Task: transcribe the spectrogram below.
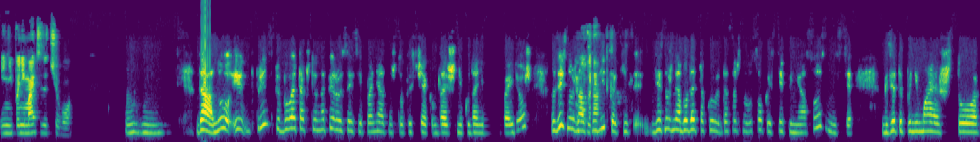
и не понимать из-за чего. Угу. Да, ну и в принципе бывает так, что на первой сессии понятно, что ты с человеком дальше никуда не пойдешь, но здесь нужно ну, отследить да. какие-то, здесь нужно обладать такой достаточно высокой степенью осознанности, где ты понимаешь, что, э,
